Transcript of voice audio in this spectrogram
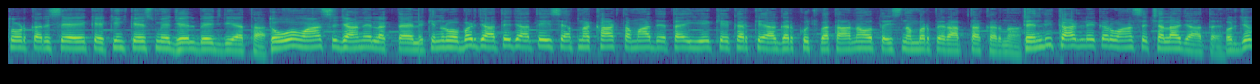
توڑ کر اسے ایک ہیکنگ کیس میں جیل بھیج دیا تھا۔ تو وہ وہاں سے جانے لگتا ہے، لیکن روبرٹ جاتے جاتے اسے اپنا کارڈ تھما دیتا ہے۔ یہ کہہ کر کے اگر کچھ بتانا ہو تو اس نمبر پہ رابطہ کرنا۔ سٹینلی کارڈ لے کر وہاں سے چلا جاتا ہے، اور جب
